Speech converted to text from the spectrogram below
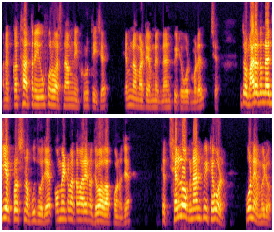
અને કથાત્રય ઉપરવાસ નામની કૃતિ છે. એમના માટે એમને જ્ઞાનપીઠ એવોર્ડ મળેલ છે. મિત્રો, મારે તમને હજી એક પ્રશ્ન પૂછવો છે. કોમેન્ટમાં તમારે એનો જવાબ આપવાનો છે કે છેલ્લો જ્ઞાનપીઠ એવોર્ડ કોને મળ્યો?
